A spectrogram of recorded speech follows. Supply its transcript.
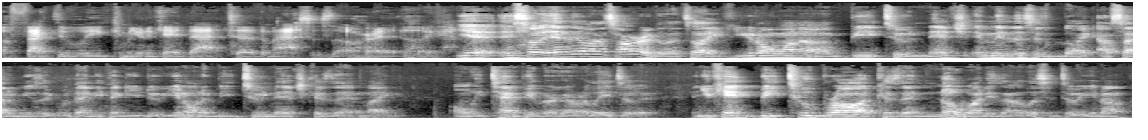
effectively communicate that to the masses though right like Yeah, and so and you know it's hard. It's like you don't want to be too niche. I mean, this is like outside of music with anything you do. You don't want to be too niche because then like only ten people are gonna relate to it, and you can't be too broad because then nobody's gonna listen to it. You know.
